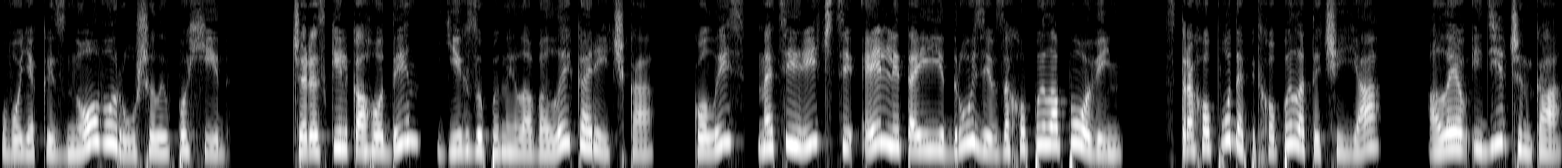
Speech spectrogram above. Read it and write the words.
вояки знову рушили в похід. Через кілька годин їх зупинила велика річка. Колись на цій річці Еллі та її друзів захопила повінь. Страхопуда підхопила течія, а Лев і дівчинка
